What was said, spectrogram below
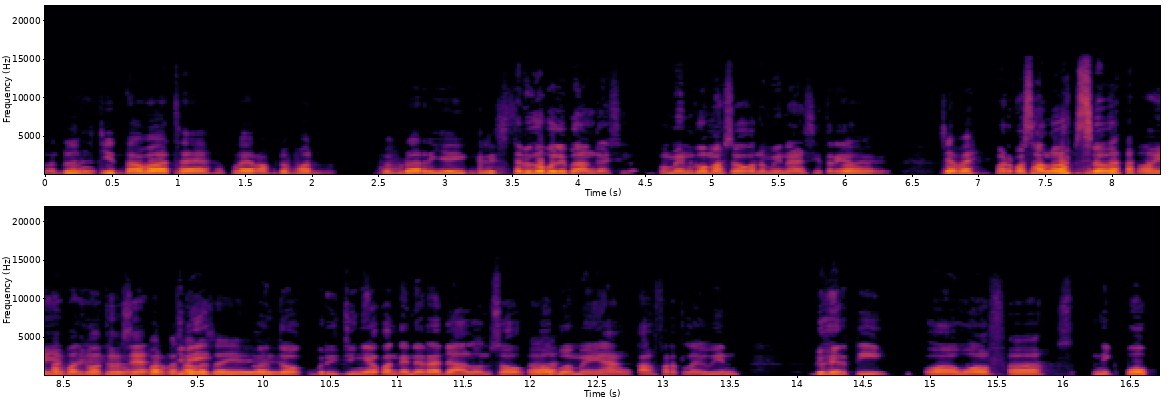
Aduh, cinta banget saya player of the month Februari ya Inggris. Tapi gue boleh bangga sih. Pemain gue masuk ke nominasi Oh, ternyata. siapa ya? Marcos Alonso. Oh iya buat gol terus ya. Marcos Jadi Alonso, iya, iya. untuk bridgingnya kontendernya ada Alonso, Ah. Aubameyang, Calvert Lewin, Doherty, uh, Wolf, Ah, Nick Pope,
